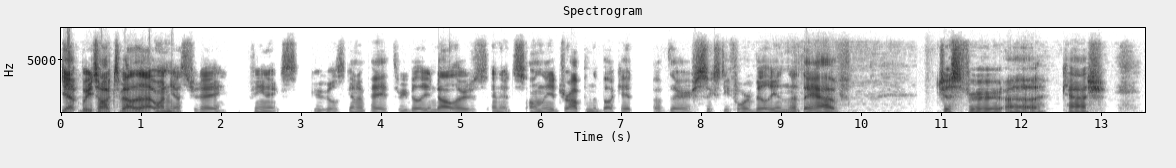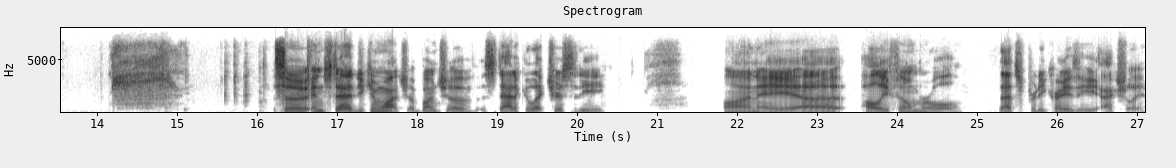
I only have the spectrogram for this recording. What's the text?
yep, we talked about that one yesterday. Phoenix. Google's going to pay $3 billion, and it's only a drop in the bucket of their 64 billion that they have just for uh, cash. So instead, you can watch a bunch of static electricity on a uh, polyfilm roll. That's pretty crazy, actually.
